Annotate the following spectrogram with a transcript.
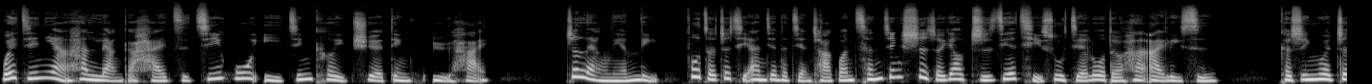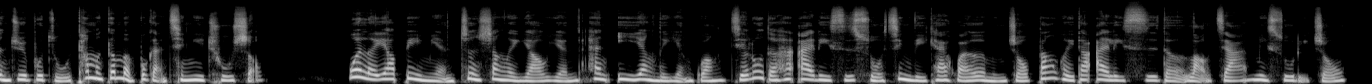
维吉尼亚和两个孩子几乎已经可以确定遇害。这两年里，负责这起案件的检察官曾经试着要直接起诉杰洛德和爱丽丝，可是因为证据不足，他们根本不敢轻易出手。为了要避免镇上的谣言和异样的眼光，杰洛德和爱丽丝索性离开怀俄明州，搬回到爱丽丝的老家密苏里州，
